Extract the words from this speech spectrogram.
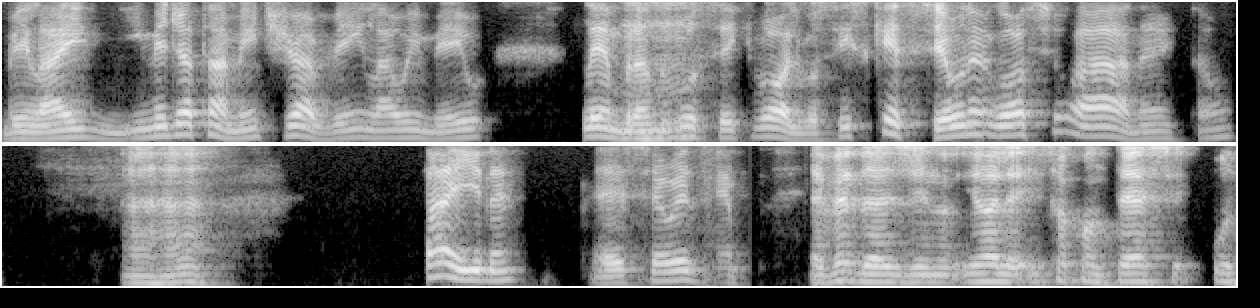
Vem lá e imediatamente já vem lá o e-mail lembrando uhum, você que, olha, você esqueceu o negócio lá, né? Então, aham. tá aí, né? Esse é o exemplo. É verdade, Gino. E olha, isso acontece o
